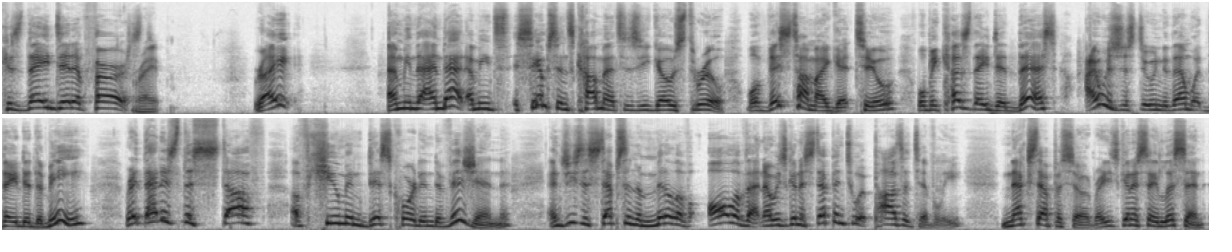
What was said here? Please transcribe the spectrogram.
cuz they did it first. Right. Right? I mean, and that, I mean, Samson's comments as he goes through, well, this time I get to, well, because they did this, I was just doing to them what they did to me, right? That is the stuff of human discord and division. And Jesus steps in the middle of all of that. Now, he's going to step into it positively next episode, right? He's going to say, listen,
